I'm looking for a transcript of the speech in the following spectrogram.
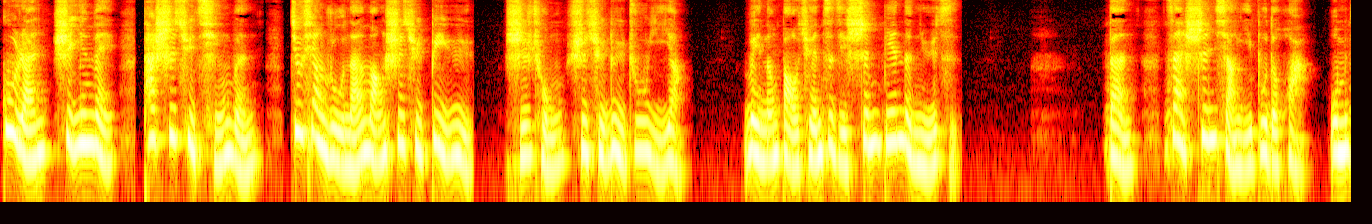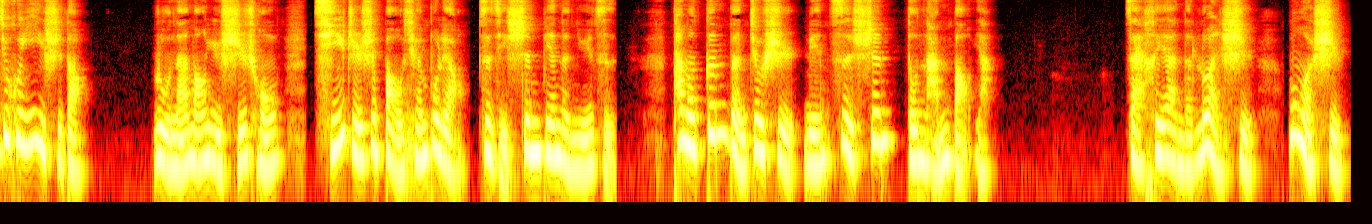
固然是因为他失去晴雯，就像汝南王失去碧玉、石崇失去绿珠一样，未能保全自己身边的女子。但再深想一步的话，我们就会意识到。汝南王与石崇岂止是保全不了自己身边的女子，他们根本就是连自身都难保呀！在黑暗的乱世末世，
